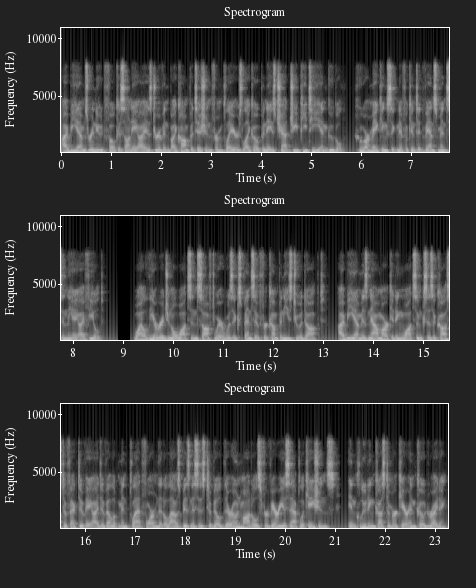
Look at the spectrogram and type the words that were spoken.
IBM's renewed focus on AI is driven by competition from players like OpenAI's ChatGPT and Google, who are making significant advancements in the AI field. While the original Watson software was expensive for companies to adopt, IBM is now marketing Watsonx as a cost-effective AI development platform that allows businesses to build their own models for various applications, including customer care and code writing.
